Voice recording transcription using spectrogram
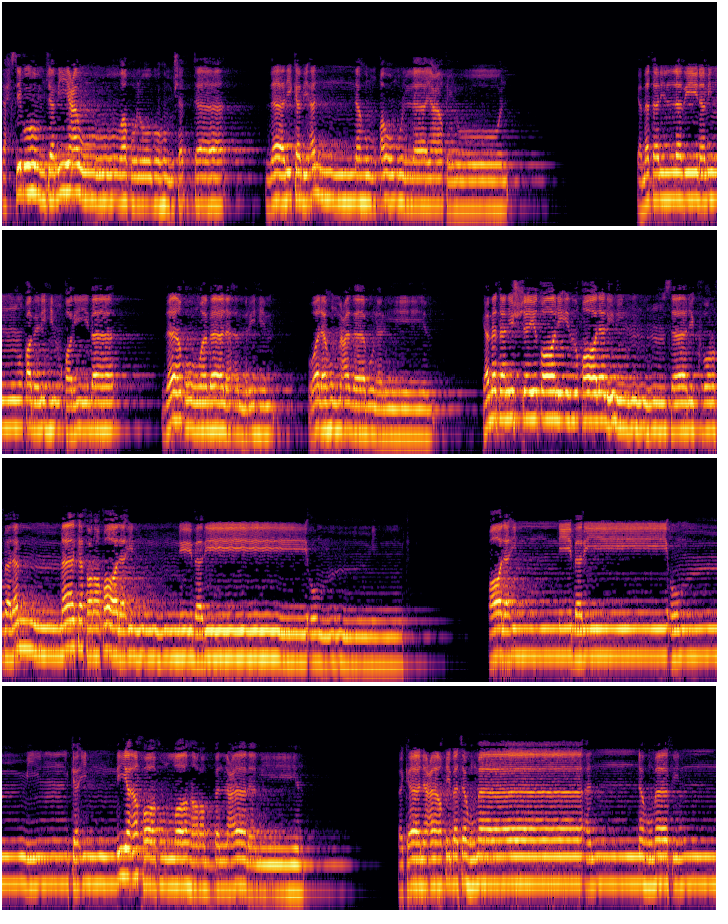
تحسبهم جميعا وقلوبهم شتى. ذلك بأنهم قوم لا يعقلون. كمثل الذين من قبلهم قريبا ذاقوا وبال أمرهم ولهم عذاب أليم. كمثل الشيطان إذ قال للإنسان اكفر فلما كفر قال إني بريء منك. قال إني بريء منك. إني أخاف الله رب العالمين. فكان عاقبتهما أنهما في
